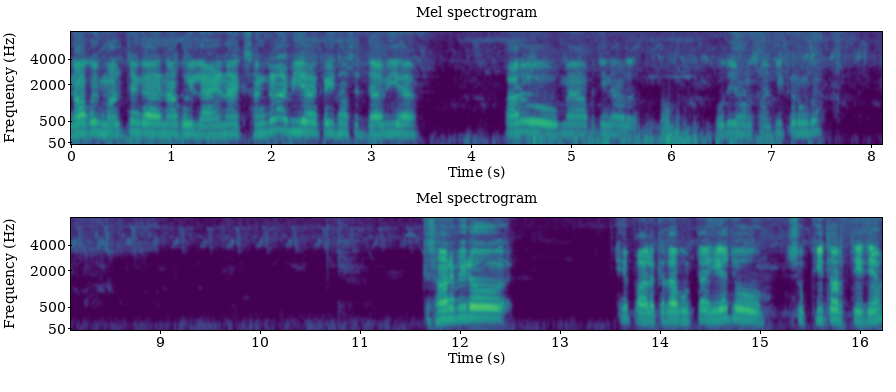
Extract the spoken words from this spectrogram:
ਨਾ ਕੋਈ ਮਲਚਿੰਗ ਹੈ, ਨਾ ਕੋਈ ਲਾਈਨ ਹੈ, ਸੰਘਣਾ ਵੀ ਆ ਕਈ ਥਾਂ ਸਿੱਧਾ ਵੀ ਆ ਪਰ ਉਹ ਮੈਂ ਆਪ ਜੀ ਨਾਲ ਉਹਦੀ ਹੁਣ ਸਾਂਝੀ ਕਰੂੰਗਾ। ਕਿਸਾਨ ਵੀਰੋ ਇਹ ਪਾਲਕ ਦਾ ਬੂਟਾ ਹੀ ਹੈ ਜੋ ਸੁੱਕੀ ਧਰਤੀ ਤੇ ਆ।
